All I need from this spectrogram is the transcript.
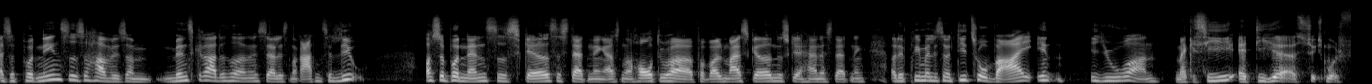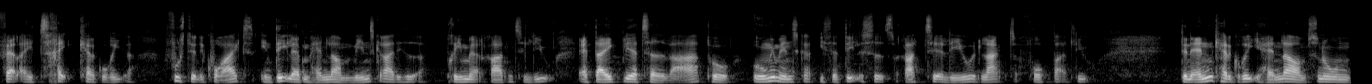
Altså på den ene side, så har vi som menneskerettighederne, særligt sådan retten til liv, og så på den anden side skadeserstatning. Altså noget, hov, du har forvoldt mig skade, nu skal jeg have en erstatning. Og det er primært ligesom de to veje ind i juraen. Man kan sige, at de her søgsmål falder i tre kategorier. Fuldstændig korrekt. En del af dem handler om menneskerettigheder, primært retten til liv, at der ikke bliver taget vare på unge mennesker i særdeleshed ret til at leve et langt og frugtbart liv. Den anden kategori handler om sådan nogle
